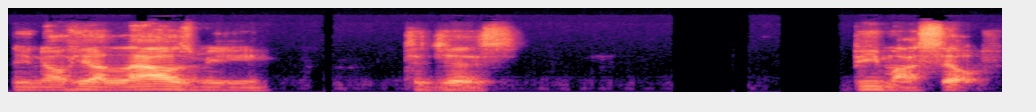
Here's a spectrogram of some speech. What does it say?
you know, he allows me to just be myself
